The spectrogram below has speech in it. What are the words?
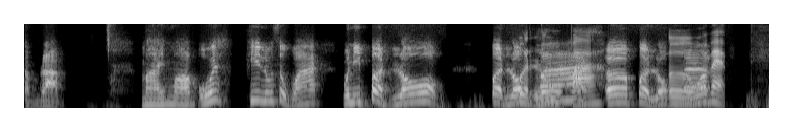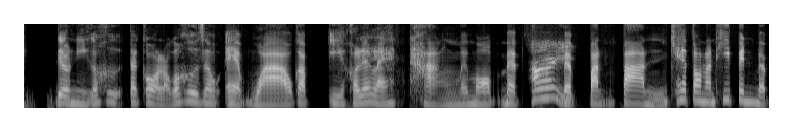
สำหรับ My Mop อุ้ยพี่รู้สึกว่า วันนี้เปิดโลก เปิดโลกเปิดโลกมาปะเออ เปิดโลกเออมกว่าแบบ เดี๋ยวนี้ก็คือ แต่ก่อนเราก็คือจะแอบว้าวกับอีเขาเรียกอะไรถังไม้ม็อบแบบใช่แบบปั่นปั่นๆแค่ตอนนั้นที่เป็นแบบ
